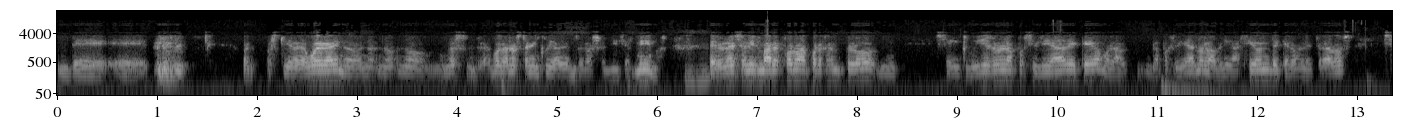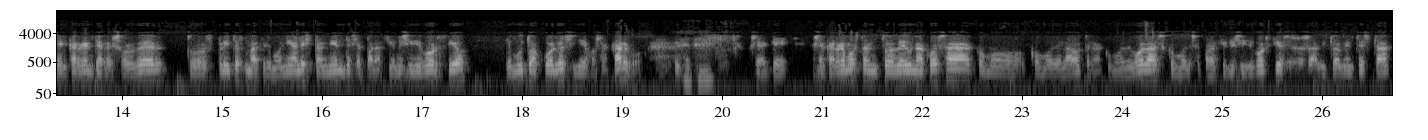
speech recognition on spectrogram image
de eh, bueno, pues estuviera de huelga y no, no, no, no, las bodas no están incluidas dentro de los servicios mínimos. Pero en esa misma reforma, por ejemplo, se incluyeron la posibilidad de que, vamos, la, posibilidad, no la obligación de que los letrados se encarguen de resolver todos los pleitos matrimoniales, también de separaciones y divorcio, de mutuo acuerdo sin hijos a cargo. o sea que nos encarguemos tanto de una cosa como, como de la otra, como de bodas, como de separaciones y divorcios, eso habitualmente está,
